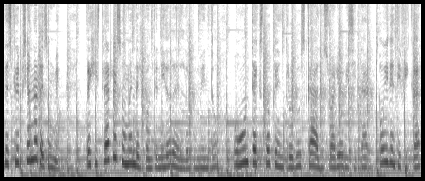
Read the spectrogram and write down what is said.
Descripción o resumen. Registrar resumen del contenido del documento o un texto que introduzca al usuario a visitar o identificar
